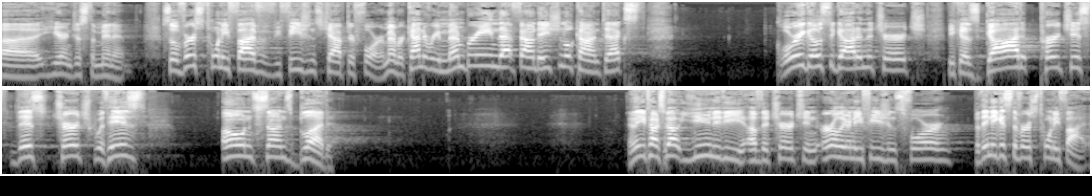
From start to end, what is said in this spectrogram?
uh, here in just a minute. So, verse 25 of Ephesians chapter 4. Remember, kind of remembering that foundational context. Glory goes to God in the church because God purchased this church with his own son's blood. And then he talks about unity of the church in earlier in Ephesians 4, but then he gets to verse 25.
